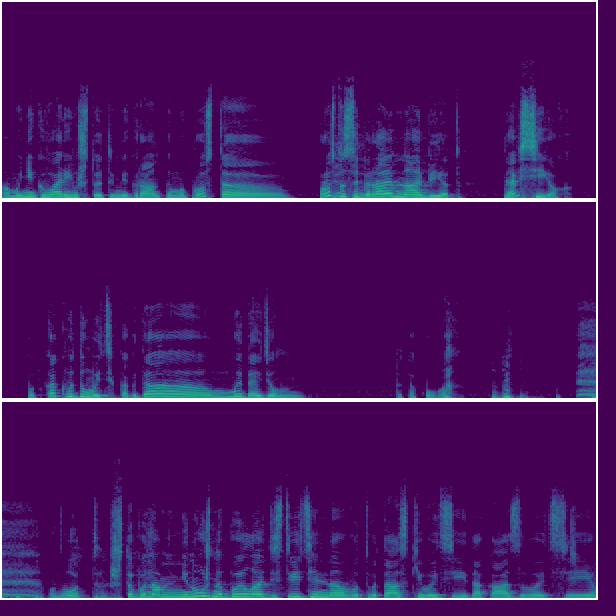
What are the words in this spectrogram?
а мы не говорим, что это мигранты, мы просто, просто собираем на обед для всех. Вот как вы думаете, когда мы дойдем до такого? Вот. Чтобы нам не нужно было действительно вот вытаскивать и доказывать, и,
